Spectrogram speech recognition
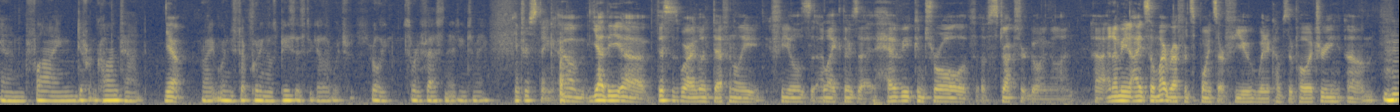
and find different content. Yeah. Right when you start putting those pieces together, which is really sort of fascinating to me. Interesting. Um, yeah, the uh, this is where I live definitely feels uh, like there's a heavy control of, of structure going on. Uh, and I mean, I so my reference points are few when it comes to poetry. Um, hmm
